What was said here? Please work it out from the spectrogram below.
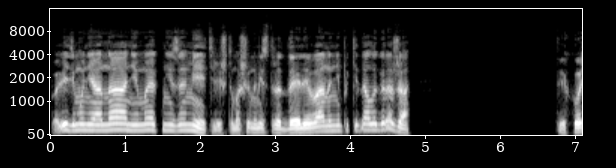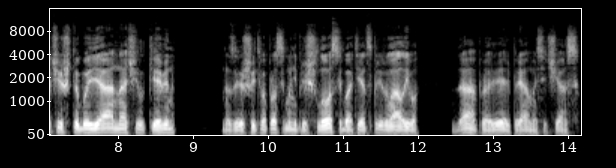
По-видимому, ни она, ни Мэг не заметили, что машина мистера Делливана не покидала гаража. — Ты хочешь, чтобы я начал, Кевин? Но завершить вопрос ему не пришлось, ибо отец прервал его. — Да, проверь прямо сейчас.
